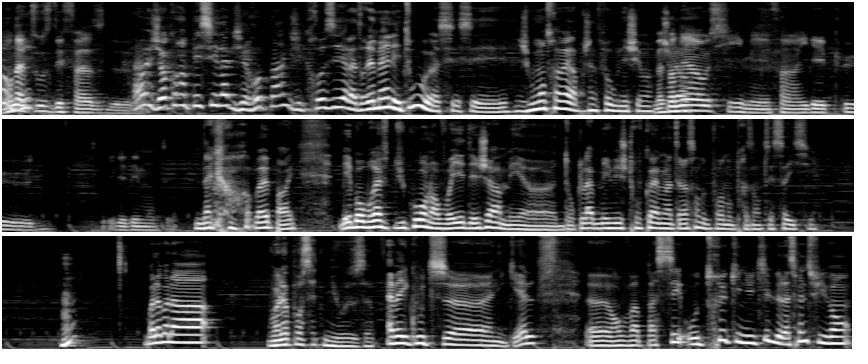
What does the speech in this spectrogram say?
On a des- tous des phases de. Ah ouais, j'ai encore un PC là que j'ai repeint, que j'ai creusé à la Dremel et tout. euh, C'est, c'est... Je vous montrerai la prochaine fois que vous venez chez moi. Bah, j'en ai un aussi, mais enfin, il est plus. Il est démonté. D'accord, ouais, pareil. Mais bon, bref, du coup, on l'envoyait déjà, mais euh, donc là, mais je trouve quand même intéressant de pouvoir nous présenter ça ici. Hein? Voilà, voilà. Voilà pour cette news. Ah bah écoute, euh, nickel. Euh, on va passer au truc inutile de la semaine suivante.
